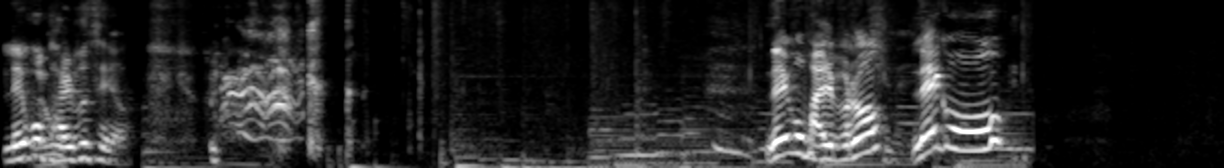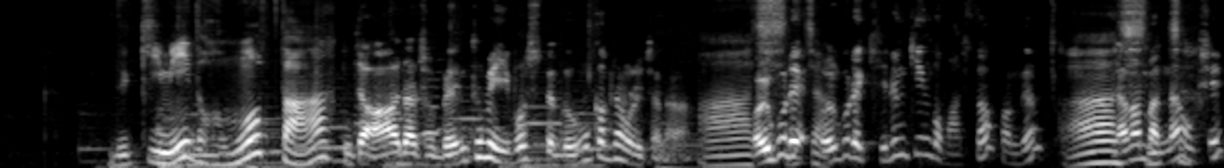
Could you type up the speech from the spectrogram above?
레고 레고? 밟으세요. 레고 밟으러 막히네. 레고 느낌이 너무 없다 진짜 아 나 저 맨투맨 입었을 때 너무 깜짝 놀랐잖아. 아 얼굴에 진짜. 얼굴에 기름 낀 거 봤어 방금? 아 나만 진짜. 봤나 혹시?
